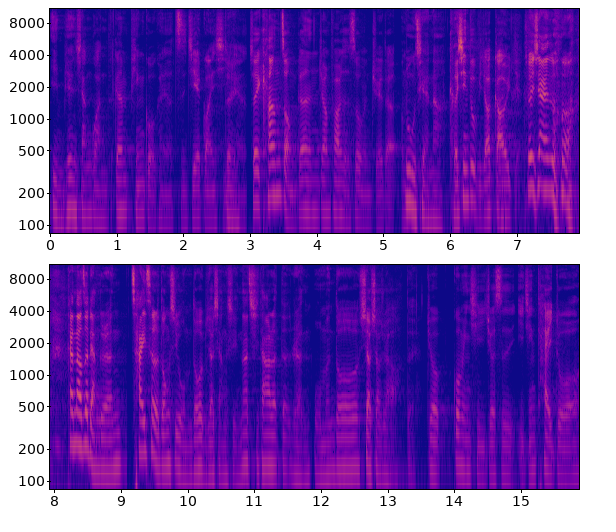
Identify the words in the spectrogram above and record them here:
影片相关的，跟苹果可能有直接关系。对，所以康总跟 John Prosser 是我们觉得目前呢可信度比较高一点。所以现在如果看到这两个人猜测的东西，我们都会比较相信。那其他的人，我们都笑笑就好。对，就郭明奇就是已经太多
